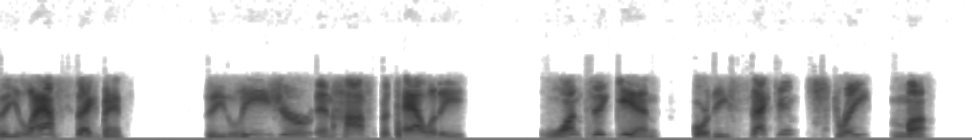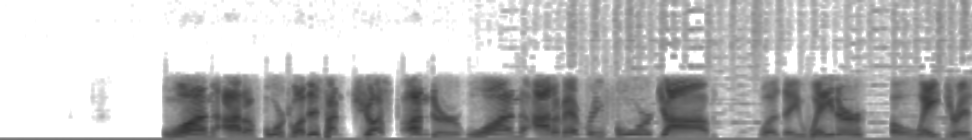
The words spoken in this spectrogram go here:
the last segment, the leisure and hospitality, once again, for the second straight month. One out of four, well, this time just under one out of every four jobs was a waiter, a waitress,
